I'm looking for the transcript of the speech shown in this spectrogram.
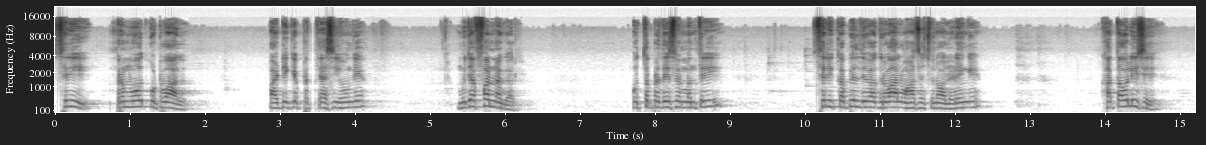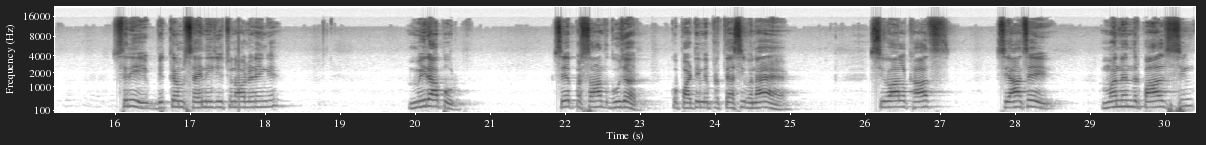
श्री प्रमोद उटवाल पार्टी के प्रत्याशी होंगे। मुजफ्फरनगर, उत्तर प्रदेश में मंत्री श्री कपिल देव अग्रवाल वहाँ से चुनाव लड़ेंगे। खतौली से श्री विक्रम सैनी जी चुनाव लड़ेंगे। मीरापुर से प्रशांत गुजर को पार्टी ने प्रत्याशी बनाया है। शिवाल खास से यहाँ से मनेंद्र पाल सिंह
